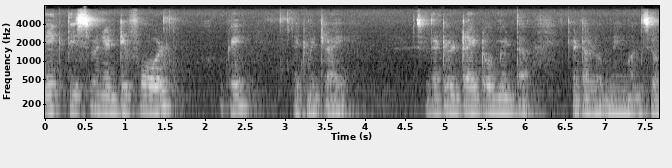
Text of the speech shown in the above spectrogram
make this one a default okay? Let me try. So that will try to omit the catalog name also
